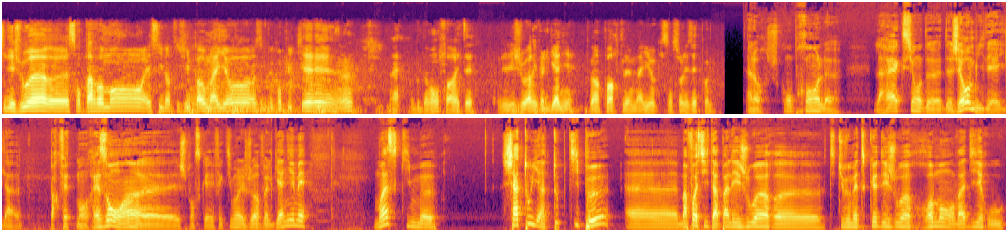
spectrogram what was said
si les joueurs sont pas romans et s'identifient pas au maillot c'est plus compliqué hein au bout d'un moment faut arrêter les joueurs, ils veulent gagner, peu importe le maillot qui sont sur les épaules. Alors, je comprends la réaction de, Jérôme. Il, il, a parfaitement raison. Hein. Euh, je pense qu'effectivement, les joueurs veulent gagner. Mais moi, ce qui me chatouille un tout petit peu, euh, ma foi, si tu n'as pas les joueurs, euh, si tu veux mettre que des joueurs romans, on va dire, ou,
